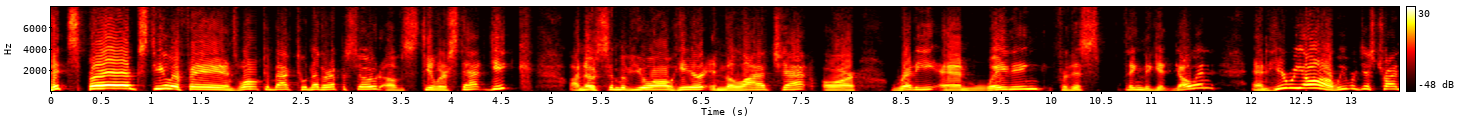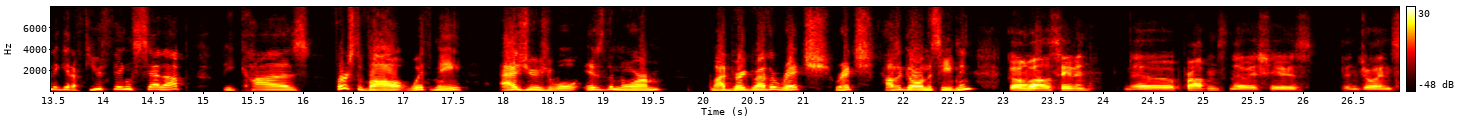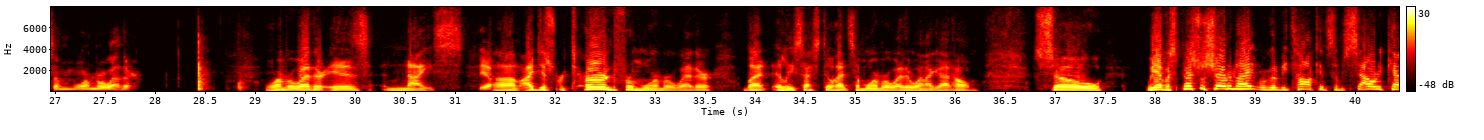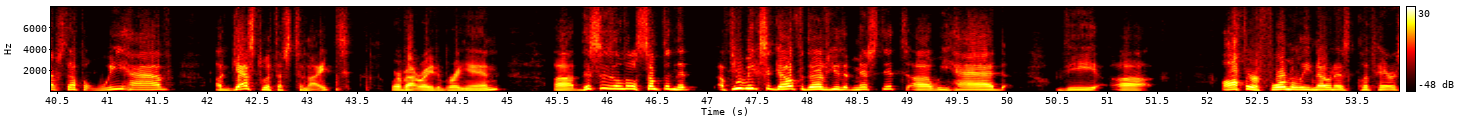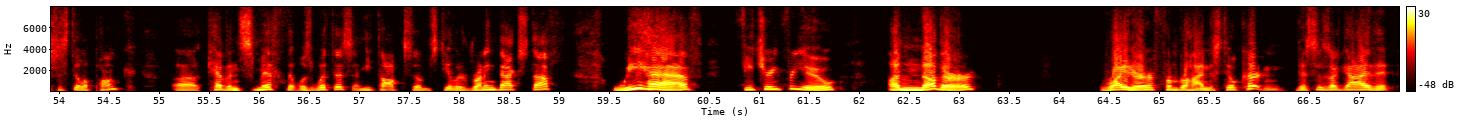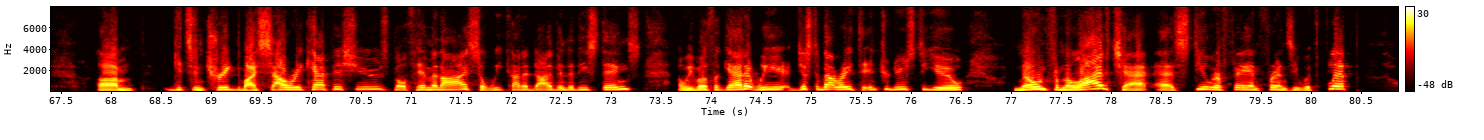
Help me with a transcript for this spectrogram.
Pittsburgh Steeler fans, welcome back to another episode of Steeler Stat Geek. I know some of you all here in the live chat are ready and waiting for this thing to get going. And here we are. We were just trying to get a few things set up because, first of all, with me, as usual, is the norm. My big brother, Rich. Rich, how's it going this evening? Going well this evening. No problems, no issues. Enjoying some warmer weather. Warmer weather is nice. Yeah. Um, I just returned from warmer weather, but at least I still had some warmer weather when I got home. So we have a special show tonight. We're going to be talking some salary cap stuff, but we have a guest with us tonight. We're about ready to bring in. Uh, this is a little something that a few weeks ago, for those of you that missed it, uh, we had the uh, author formerly known as Cliff Harris is still a punk uh, Kevin Smith that was with us, and he talked some Steelers running back stuff. We have featuring for you another writer from behind the steel curtain. This is a guy that um, gets intrigued by salary cap issues, both him and I. So we kind of dive into these things and we both look at it. We just about ready to introduce to you, known from the live chat as Steeler fan frenzy with Flip,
